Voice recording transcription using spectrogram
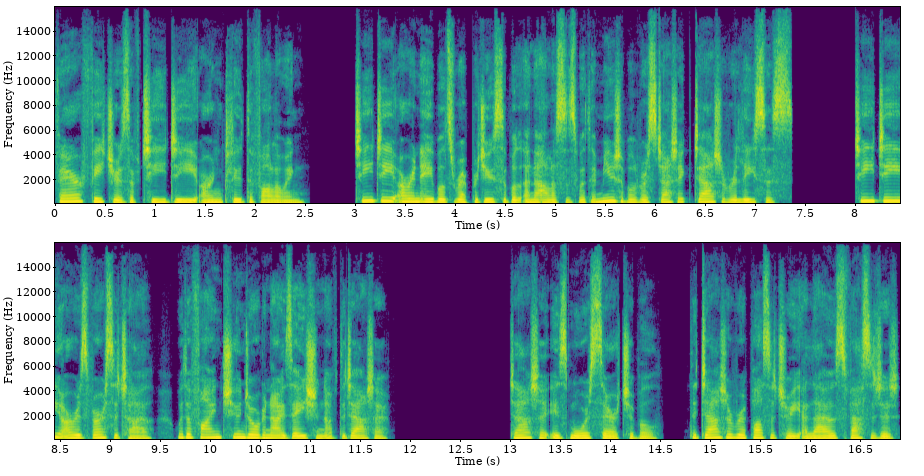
Fair features of TDR include the following. TDR enables reproducible analysis with immutable or static data releases. TDR is versatile with a fine tuned organization of the data. Data is more searchable. The data repository allows faceted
